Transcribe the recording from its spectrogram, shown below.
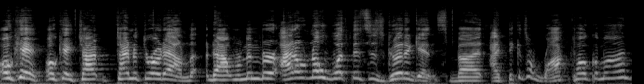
Okay, okay, time, time to throw down. Now, remember, I don't know what this is good against, but I think it's a rock Pokemon.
